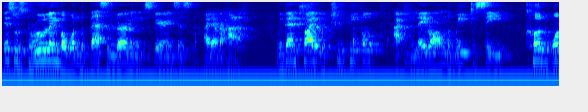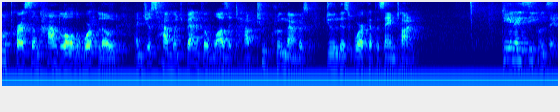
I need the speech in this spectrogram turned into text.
this was grueling, but one of the best learning experiences I'd ever had. We then tried it with two people, actually later on in the week, to see could one person handle all the workload and just how much benefit was it to have two crew members doing this work at the same time. DNA sequencing.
